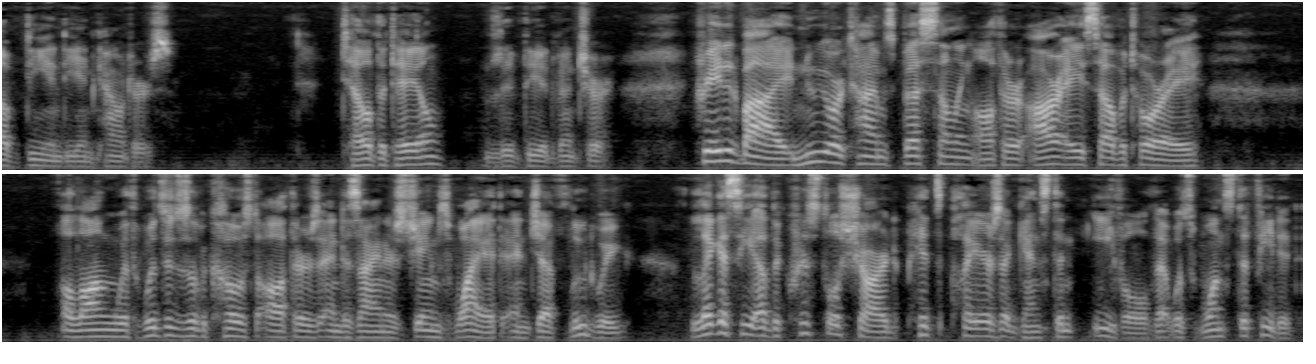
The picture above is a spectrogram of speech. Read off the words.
of D&D Encounters. Tell the tale, live the adventure. Created by New York Times best-selling author R.A. Salvatore, along with Wizards of the Coast authors and designers James Wyatt and Jeff Ludwig, Legacy of the Crystal Shard pits players against an evil that was once defeated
